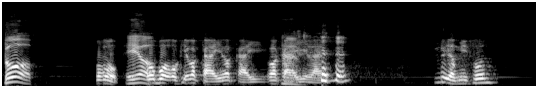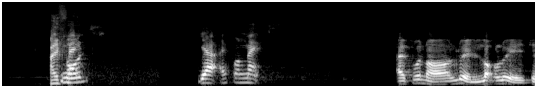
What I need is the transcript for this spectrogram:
不不不不，OK，我改我改我改 lui at iPhone, iPhone? Max. Yeah, iPhone Max. iPhone nó lưỡi lock lưỡi chỉ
